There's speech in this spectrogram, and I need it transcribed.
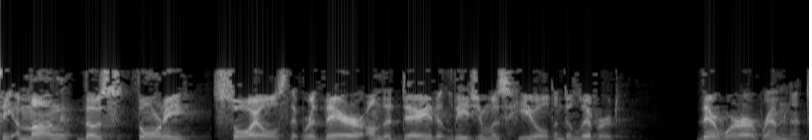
See, among those thorny soils that were there on the day that Legion was healed and delivered, there were a remnant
